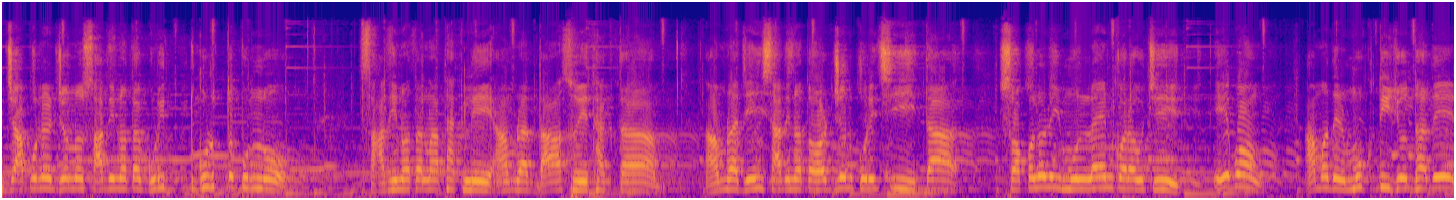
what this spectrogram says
যাপনের জন্য স্বাধীনতা গুরুত্বপূর্ণ। স্বাধীনতা না থাকলে আমরা দাস হয়ে থাকতাম। আমরা যেই স্বাধীনতা অর্জন করেছি তা সকলেরই মূল্যায়ন করা উচিত এবং আমাদের মুক্তিযোদ্ধাদের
